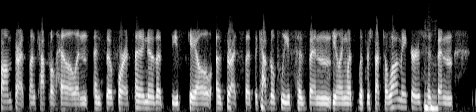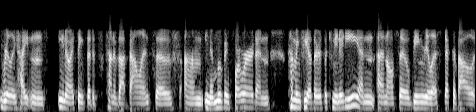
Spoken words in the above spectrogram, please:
bomb threats on Capitol Hill and, and so forth. And I know that the scale of threats that the Capitol Police has been dealing with with respect to lawmakers mm-hmm. has been really heightened. You know, I think that it's kind of that balance of, um, you know, moving forward and coming together as a community and, and also being realistic about,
